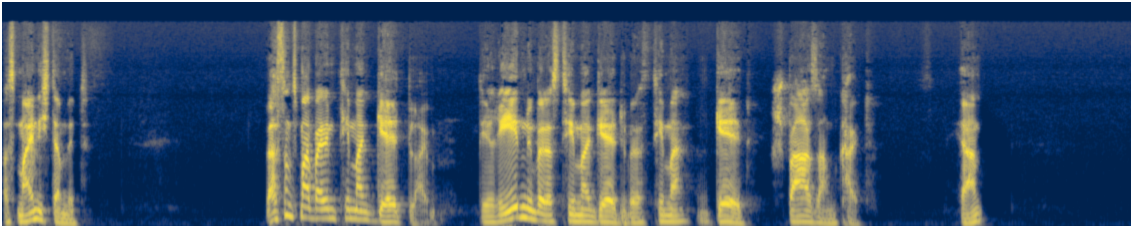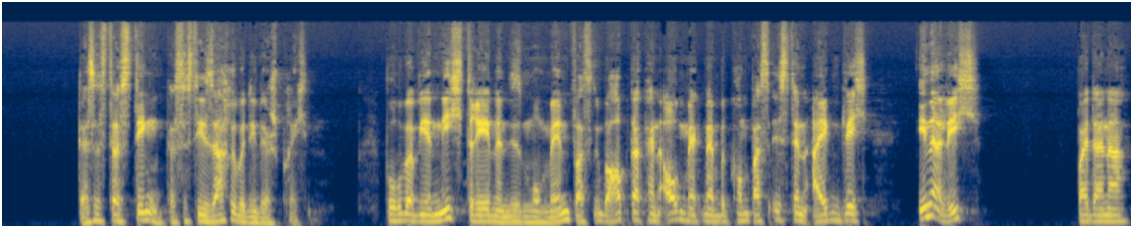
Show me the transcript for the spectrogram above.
Was meine ich damit? Lass uns mal bei dem Thema Geld bleiben. Wir reden über das Thema Geld, über das Thema Geld, Sparsamkeit. Ja? Das ist das Ding, das ist die Sache, über die wir sprechen. Worüber wir nicht reden in diesem Moment, was überhaupt gar kein Augenmerk mehr bekommt, was ist denn eigentlich innerlich bei deiner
